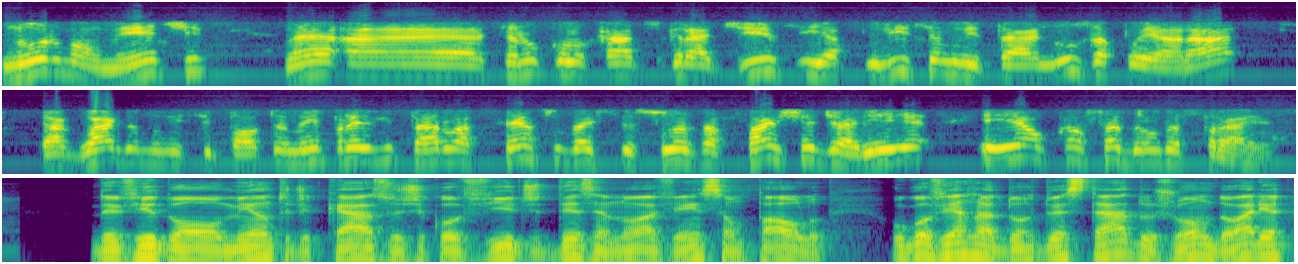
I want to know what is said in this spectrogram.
normalmente, né? Ah, serão colocados gradis e a Polícia Militar nos apoiará, a Guarda Municipal também, para evitar o acesso das pessoas à faixa de areia e ao calçadão das praias. Devido ao aumento de casos de Covid-19 em São Paulo, o governador do estado, João Dória,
